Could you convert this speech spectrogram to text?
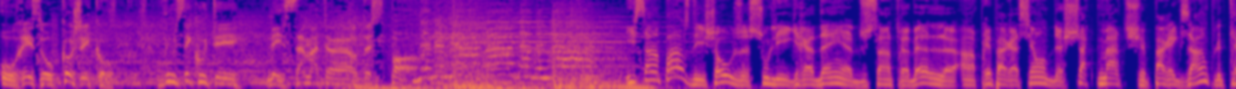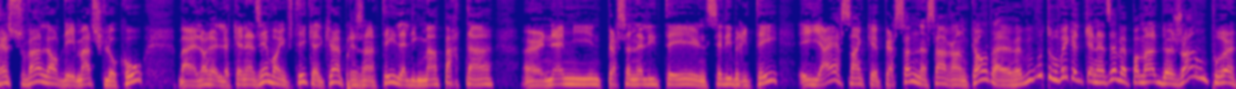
Au réseau Cogeco, vous écoutez les amateurs de sport. Il s'en passe des choses sous les gradins euh, du Centre Bell euh, en préparation de chaque match. Par exemple, très souvent lors des matchs locaux, ben le Canadien va inviter quelqu'un à présenter l'alignement partant, un ami, une personnalité, une célébrité. Et hier, sans que personne ne s'en rende compte, avez-vous trouvé que le Canadien avait pas mal de jambes pour un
